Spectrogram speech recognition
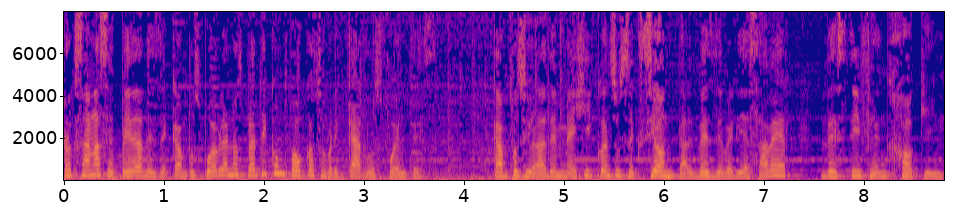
Roxana Cepeda desde Campus Puebla nos platica un poco sobre Carlos Fuentes. Campus Ciudad de México en su sección Tal vez deberías saber de Stephen Hawking.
